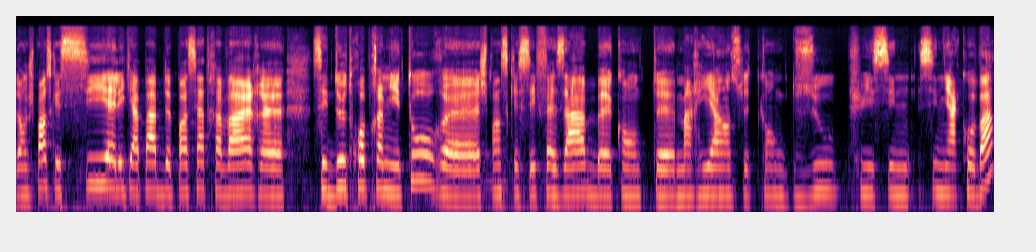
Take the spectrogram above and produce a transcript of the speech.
donc, je pense que si elle est capable de passer à travers ces deux, trois premiers tours, euh, je pense que c'est faisable contre Maria, ensuite contre Zhu, puis Siniakova.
